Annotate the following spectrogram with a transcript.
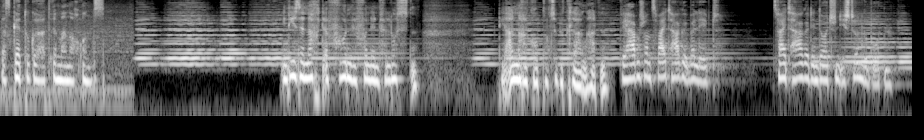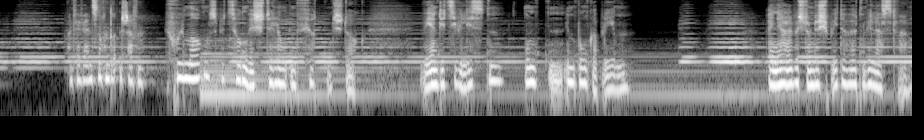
Das Ghetto gehört immer noch uns. In dieser Nacht erfuhren wir von den Verlusten, die andere Gruppen zu beklagen hatten. Wir haben schon zwei Tage überlebt. Zwei Tage den Deutschen die Stirn geboten. Und wir werden es noch einen dritten schaffen. Frühmorgens bezogen wir Stellung im vierten Stock, während die Zivilisten unten im Bunker blieben. Eine halbe Stunde später hörten wir Lastwagen.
